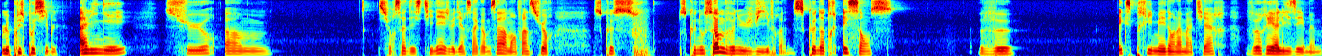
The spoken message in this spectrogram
le plus possible, aligné sur, euh, sur sa destinée, je vais dire ça comme ça, mais enfin sur ce que, nous sommes venus vivre, ce que notre essence veut exprimer dans la matière, veut réaliser même,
